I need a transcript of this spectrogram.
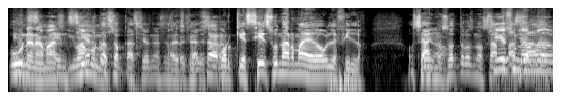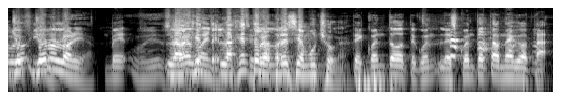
Una en- nada más. En y vámonos. ciertas ocasiones especiales. Porque sí es un arma de doble filo. O sea, Sí, no. nosotros nos Sí, ha es un pasado. arma de doble Yo, filo. yo no lo haría. Ve, La gente, dueño, la si gente fuera lo dueño. aprecia mucho. güey. Te cuento, te cuen- les cuento otra anécdota.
